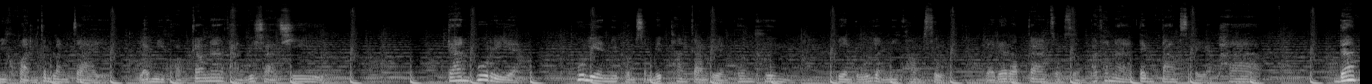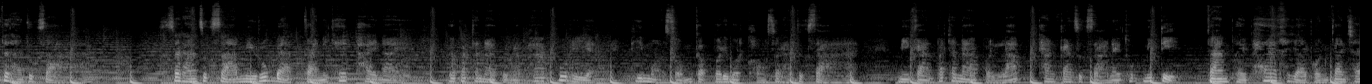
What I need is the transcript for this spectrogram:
มีขวัญกำลังใจ และมีความก้าวหน้าทางวิชาชีพ ด้านผู้เรียน ผู้เรียนมีผลสำลิดทางการเรียนเพิ่มขึ้น เรียนรู้อย่างมีความสุข และได้รับการส่งเสริมพัฒนาเต็มตามศักยภาพ ด้านสถานศึกษา สถานศึกษามีรูปแบบการนิเทศภายใน เพื่อพัฒนาคุณภาพผู้เรียนที่เหมาะสมกับบริบทของสถานศึกษา มีการพัฒนาผลลัพธ์ทางการศึกษาในทุกมิติ การเผยแพร่ขยายผลการใช้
